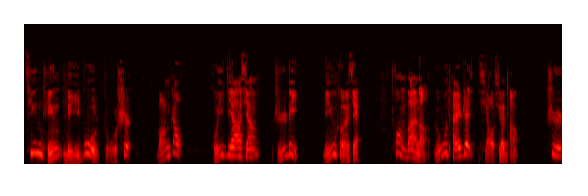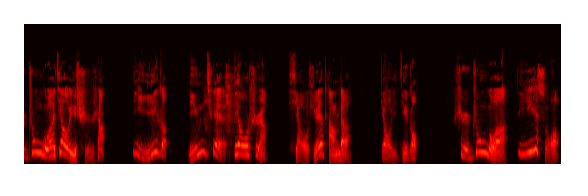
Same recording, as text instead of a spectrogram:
清廷礼部主事王照回家乡直隶临河县，创办了芦台镇小学堂，是中国教育史上第一个。明确标示啊，小学堂的教育机构是中国第一所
